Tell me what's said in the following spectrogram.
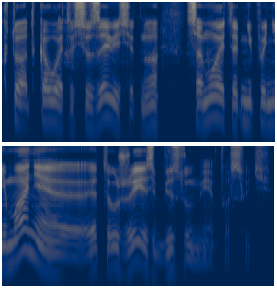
кто от кого это все зависит, но само это непонимание, это уже есть безумие, по сути.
